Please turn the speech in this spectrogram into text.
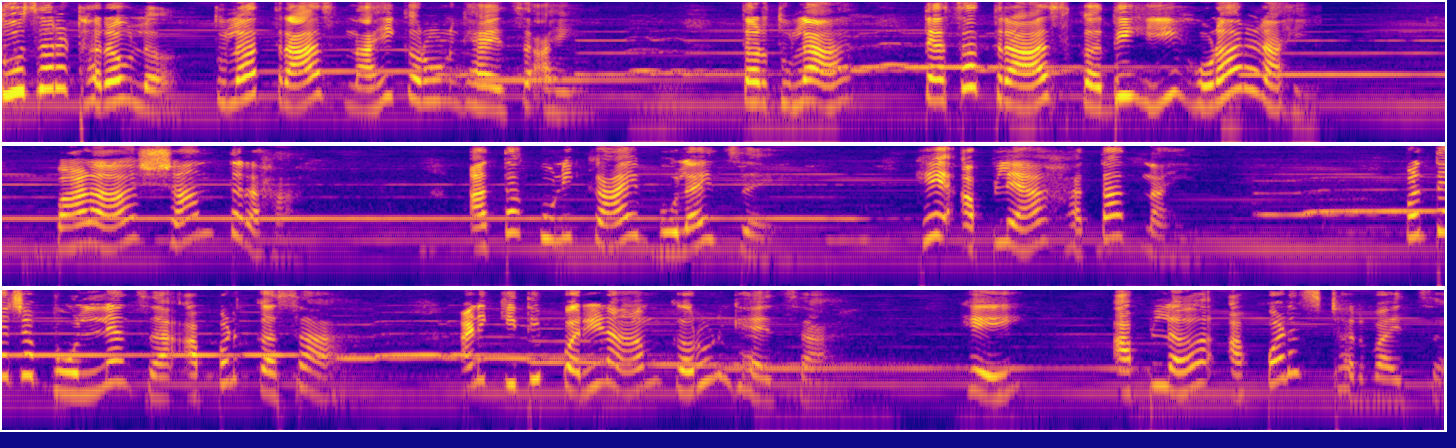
तू जर ठरवलं तुला त्रास नाही करून घ्यायचा आहे. तर तुला त्याचा त्रास कधीही होणार नाही. बाळा शांत राहा. आता कुणी काय बोलायचंय हे आपल्या हातात नाही. पण त्याच्या बोलण्याचा आपण कसा आणि किती परिणाम करून घ्यायचा हे आपलं आपणच ठरवायचं.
